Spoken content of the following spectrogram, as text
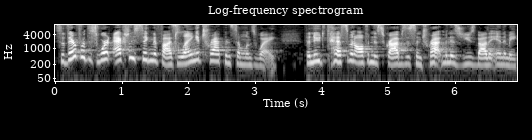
So therefore, this word actually signifies laying a trap in someone's way. The New Testament often describes this entrapment as used by the enemy.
